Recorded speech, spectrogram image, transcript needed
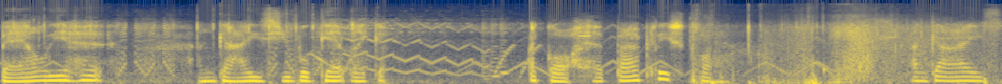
bell you hit, and guys, you will get like a. I got hit by a police car, and guys,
